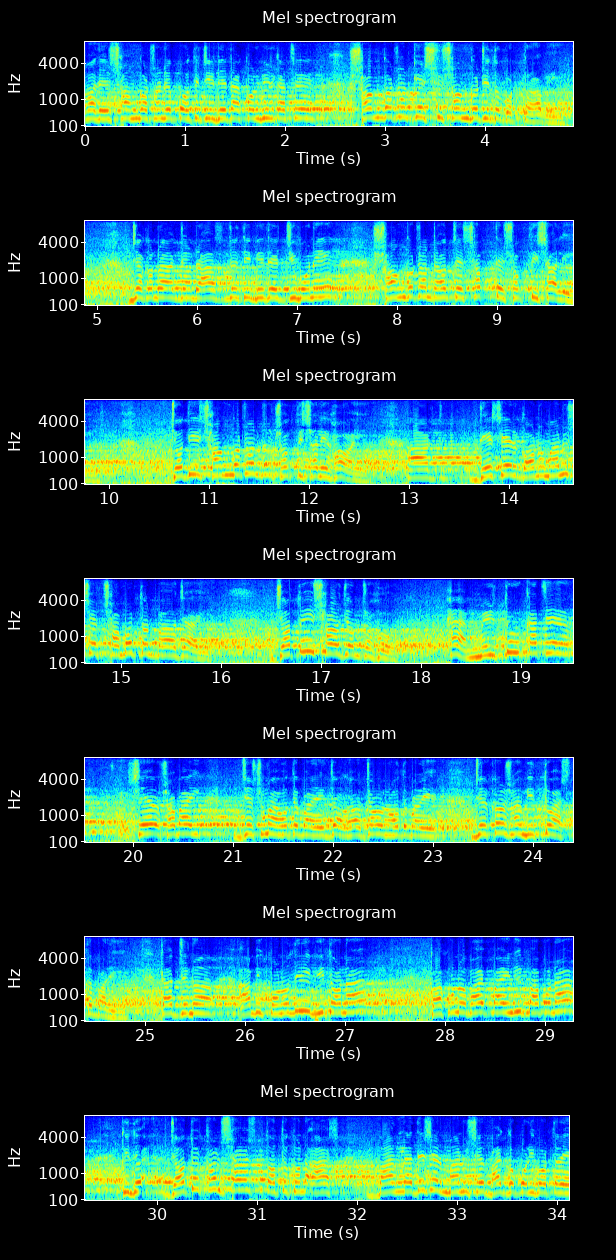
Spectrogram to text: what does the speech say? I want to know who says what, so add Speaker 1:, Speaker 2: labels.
Speaker 1: আমাদের সংগঠনের প্রতিটি নেতাকর্মীর কাছে সংগঠনকে সুসংগঠিত করতে হবে। যে কোনো একজন রাজনীতিবিদের জীবনে সংগঠনটা হচ্ছে সবচেয়ে শক্তিশালী। যদি সংগঠন শক্তিশালী হয় আর দেশের গণমানুষের সমর্থন পাওয়া যায়, যতই ষড়যন্ত্র হোক হ্যাঁ মৃত্যুর কাছে সে সবাই যে সময় হতে পারে যখন হতে পারে সময় মৃত্যু আসতে পারে। তার জন্য আমি কোনোদিনই ভীত না, কখনো ভয় পাইনি, পাবো না। কিন্তু যতক্ষণ শ্বাস ততক্ষণ আস বাংলাদেশের মানুষের ভাগ্য পরিবর্তনে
